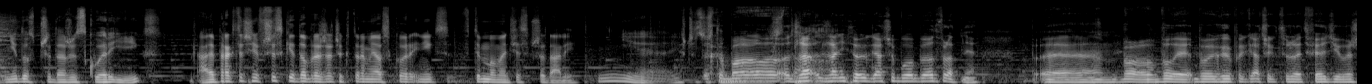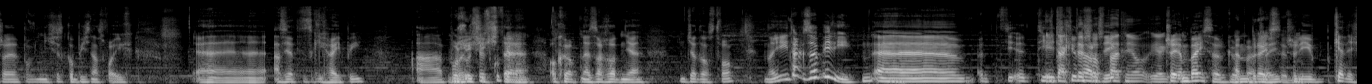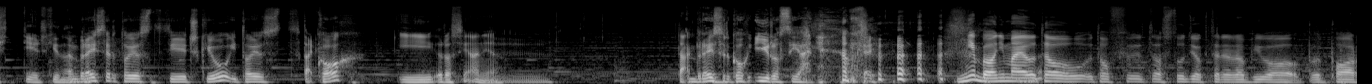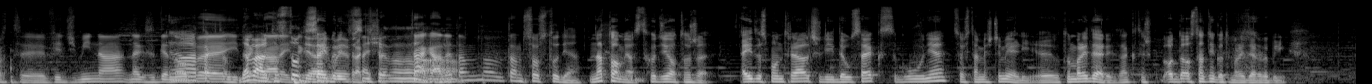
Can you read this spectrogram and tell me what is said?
Nie do sprzedaży Square Enix. Ale praktycznie wszystkie dobre rzeczy, które miał Square Enix w tym momencie sprzedali. Nie, jeszcze coś To tam bo dla, dla niektórych graczy byłoby odwrotnie. E, bo były, były grupy graczy, które twierdziły, że powinni się skupić na swoich e, azjatyckich IP, a No porzucić skupiają. te okropne zachodnie dziadostwo. No i tak zrobili. E, THQ I tak też Nordic, ostatnio... Jak, czy Embracer Group Embracer raczej, był. czyli kiedyś THQ Nordic. Embracer to jest THQ i to jest Tak. Koch. I Rosjanie. Tak. Embracer, Koch i Rosjanie. Okej. Nie, bo oni mają to, to, to studio, które robiło port y, Wiedźmina, Next Genowe A, tak, tam- i tak Dobra, ale to studio, Cyber w Interactive. sensie... No, no, Tak, no. ale tam, no, tam są studia. Natomiast chodzi o to, że Eidos Montreal, czyli Deus Ex głównie, coś tam jeszcze mieli. Y, Tomb Raidery, tak? Też od ostatniego Tomb Raidera robili.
